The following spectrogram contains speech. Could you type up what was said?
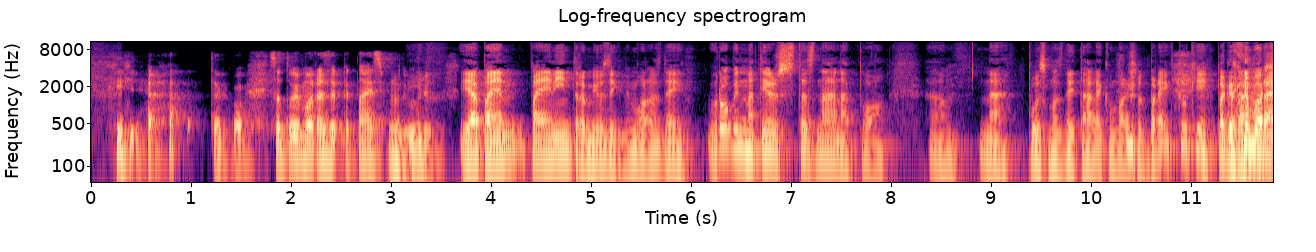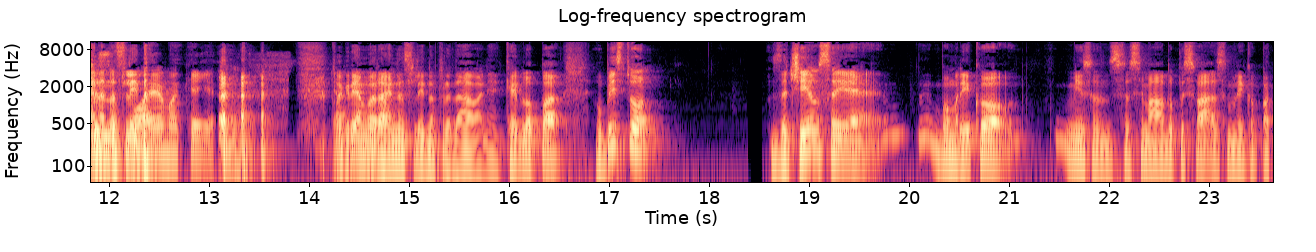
ja, tako. Zato bi moral zdaj 15 minut govoriti. Ja, pa en, pa en intro muzik bi moral zdaj. Robe in Mateoš sta znana po. Um, na, pustimo zdaj tale commercial break tukaj, pa gremo raje na naslednje. Okay, pa ja, gremo raje na naslednje predavanje. Kaj je bilo pa v bistvu začel se je, bom rekel, mislim, sem se malo dopisoval, sem rekel, pa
